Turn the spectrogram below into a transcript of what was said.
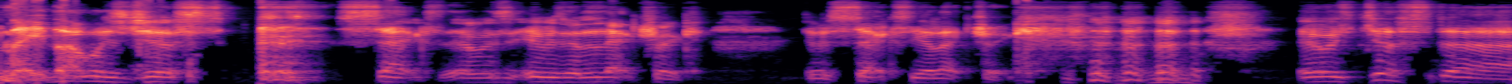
Mate, that was just sex. It was it was electric. It was sexy electric. mm-hmm. It was just uh,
